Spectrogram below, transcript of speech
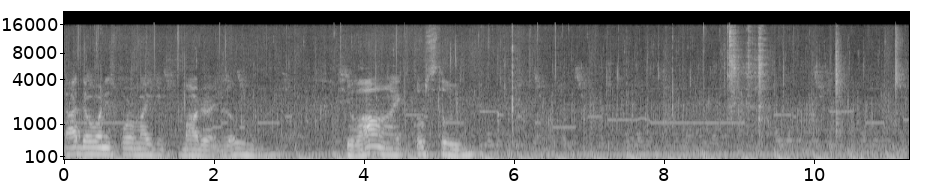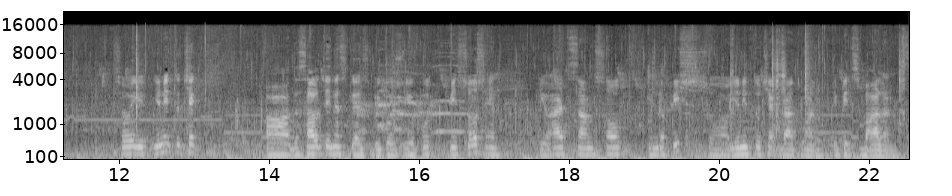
The other one is for my mother-in-law. She likes like toasted. So you, you need to check uh, the saltiness guys because you put fish sauce and you add some salt in the fish so you need to check that one if it's balanced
